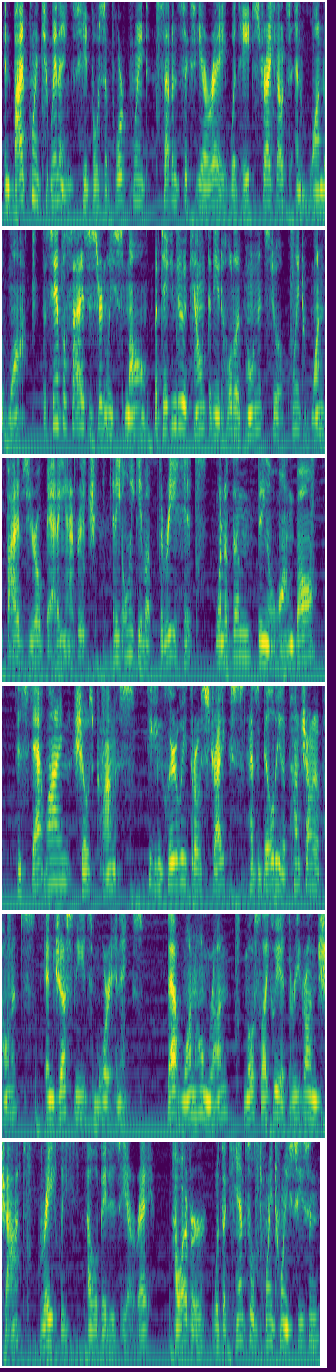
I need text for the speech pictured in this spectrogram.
In 5.2 innings, he'd post a 4.76 ERA with 8 strikeouts and 1 walk. The sample size is certainly small, but take into account that he'd hold opponents to a .150 batting average, and he only gave up 3 hits, one of them being a long ball, his stat line shows promise. He can clearly throw strikes, has ability to punch out opponents, and just needs more innings. That one home run, most likely a three run shot, greatly elevated his ERA. However, with a cancelled 2020 season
